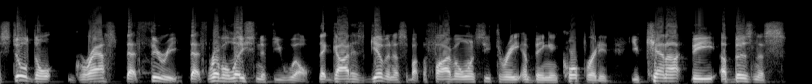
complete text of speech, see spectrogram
still don't grasp that theory, that revelation, if you will, that God has given us about the 501c3 and being incorporated. You cannot be a business.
